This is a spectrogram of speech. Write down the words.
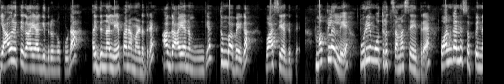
ಯಾವ ರೀತಿ ಗಾಯ ಆಗಿದ್ರು ಕೂಡ ಇದನ್ನ ಲೇಪನ ಮಾಡಿದ್ರೆ ಆ ಗಾಯ ನಮ್ಗೆ ತುಂಬಾ ಬೇಗ ವಾಸಿಯಾಗುತ್ತೆ ಮಕ್ಕಳಲ್ಲಿ ಉರಿ ಮೂತ್ರದ ಸಮಸ್ಯೆ ಇದ್ರೆ ಒಣಗನೆ ಸೊಪ್ಪಿನ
